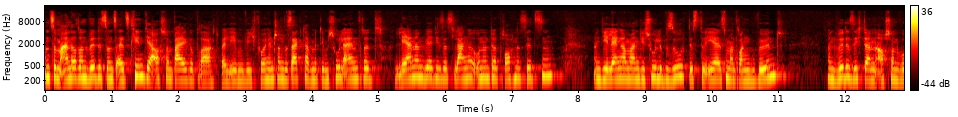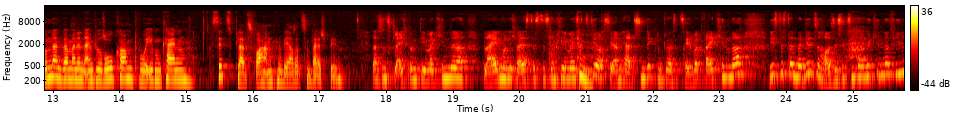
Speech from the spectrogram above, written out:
Und zum anderen wird es uns als Kind ja auch schon beigebracht, weil eben, wie ich vorhin schon gesagt habe, mit dem Schuleintritt lernen wir dieses lange, ununterbrochene Sitzen. Und je länger man die Schule besucht, desto eher ist man daran gewöhnt. Man würde sich dann auch schon wundern, wenn man in ein Büro kommt, wo eben kein Sitzplatz vorhanden wäre zum Beispiel. Lass uns gleich beim Thema Kinder bleiben. Und ich weiß, dass das ein Thema ist, das dir auch sehr am Herzen liegt. Und du hast selber drei Kinder. Wie ist das denn bei dir zu Hause? Sitzen deine Kinder viel?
